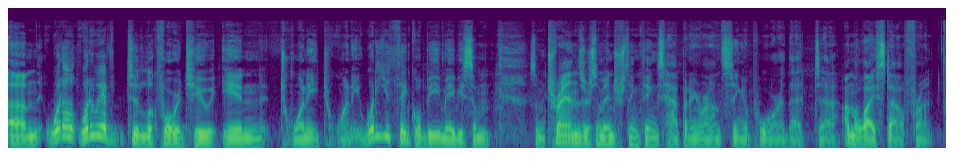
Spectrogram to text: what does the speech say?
um, what, el- what do we have to look forward to in 2020? What do you think will be maybe some, some trends or some interesting things happening around Singapore that uh, on the lifestyle front?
